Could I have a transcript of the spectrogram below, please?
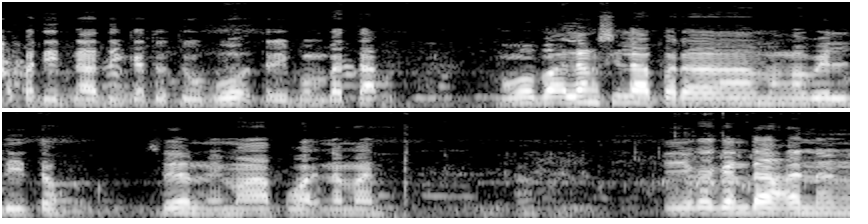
kapatid natin katutubo, tribong batak. Bumaba lang sila para mga well dito. So yun, may mga kuha naman. Yun yung kagandahan ng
